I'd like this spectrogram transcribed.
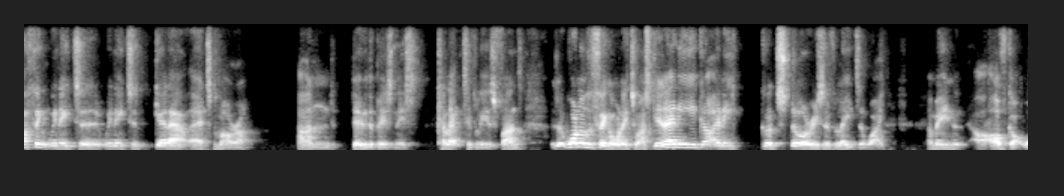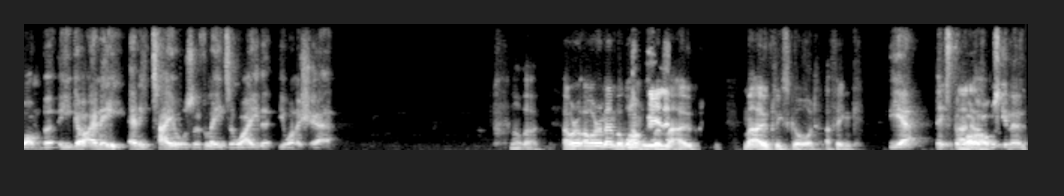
I, I think we need to we need to get out there tomorrow and do the business collectively as fans. One other thing I wanted to ask: Is any you got any good stories of Leeds away? I mean, I- I've got one, but you got any any tales of Leeds away that you want to share? Not that. I, I remember one from really. Matt, Oak, Matt Oakley scored, I think. Yeah, it's the I one I was gonna.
